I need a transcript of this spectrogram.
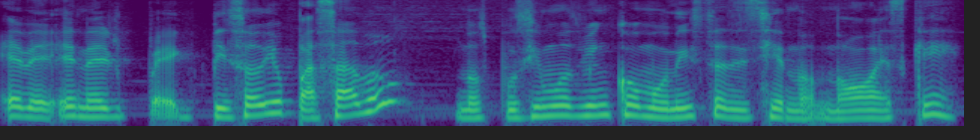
en el, episodio pasado nos pusimos bien comunistas diciendo, no, es que,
